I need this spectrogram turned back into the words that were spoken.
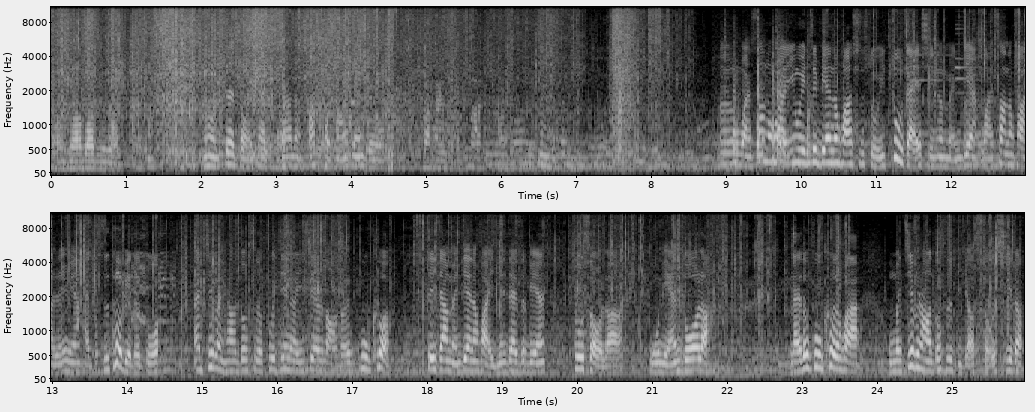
小龙虾包子有。然后再找一下其他的，把烤肠先给我。那还有嗯。晚上的话，因为这边的话是属于住宅型的门店，晚上的话人员还不是特别的多，那基本上都是附近的一些老的顾客。这家门店的话，已经在这边驻守了五年多了。来的顾客的话，我们基本上都是比较熟悉的，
